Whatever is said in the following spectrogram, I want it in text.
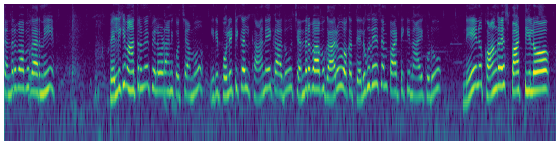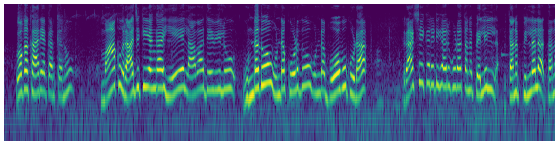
చంద్రబాబు గారిని పెళ్ళికి మాత్రమే పిలవడానికి వచ్చాము. ఇది పొలిటికల్ కానే కాదు. చంద్రబాబు గారు ఒక తెలుగుదేశం పార్టీకి నాయకుడు. నేను కాంగ్రెస్ పార్టీలో ఒక కార్యకర్తను. మాకు రాజకీయంగా ఏ లావాదేవీలు ఉండదు ఉండకూడదు ఉండబోవు కూడా. రాజశేఖర రెడ్డి గారు కూడా తన పెళ్ళి తన పిల్లల తన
